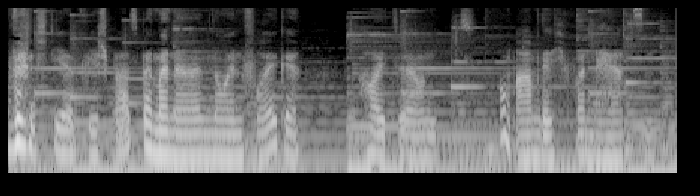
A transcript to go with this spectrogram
wünsche dir viel Spaß bei meiner neuen Folge heute und umarm dich von Herzen.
